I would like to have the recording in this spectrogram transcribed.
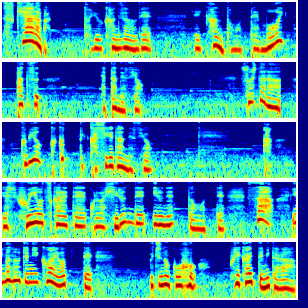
好きあらばという感じなので、いや、いかんと思ってもう一発やったんですよ。そしたら、首をカクってかしげたんですよ。あ、よし、不意をつかれて、これはひるんでいるね、と思って、さあ、今のうちに行くわよって、うちの子を振り返ってみたら、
